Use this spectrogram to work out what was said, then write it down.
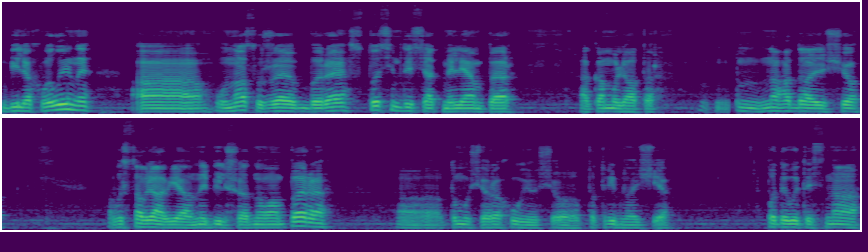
біля хвилини, а у нас вже бере 170 мА акумулятор. Нагадаю, що виставляв я не більше 1 ампера, а, тому що рахую, що потрібно ще подивитись на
